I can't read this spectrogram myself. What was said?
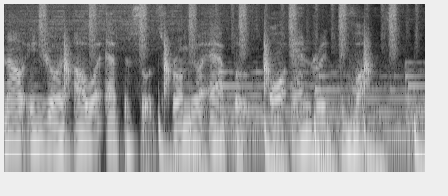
Now enjoy our episodes from your Apple or Android device.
